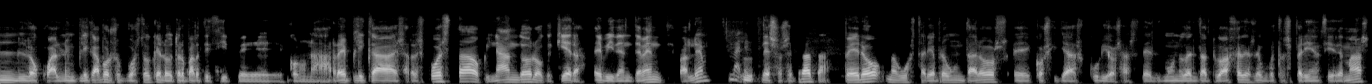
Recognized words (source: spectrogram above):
lo cual no implica, por supuesto, que el otro participe con una réplica a esa respuesta, opinando, lo que quiera, evidentemente, ¿vale? De eso se trata. Pero me gustaría preguntaros eh, cosillas curiosas del mundo del tatuaje, desde vuestra experiencia y demás,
